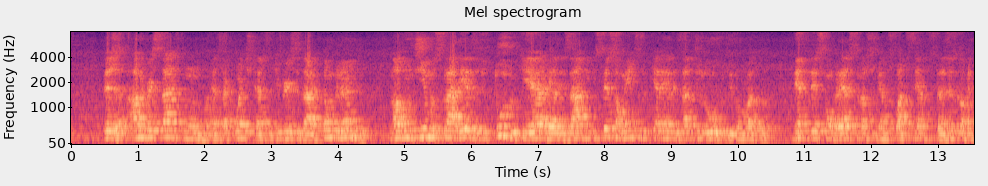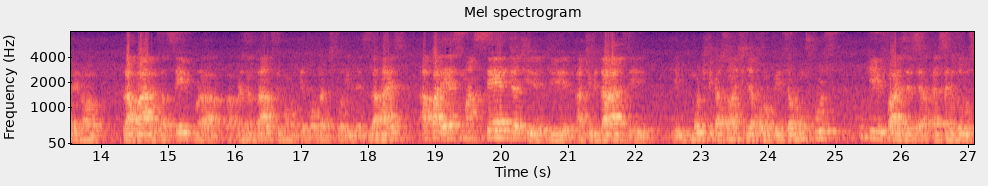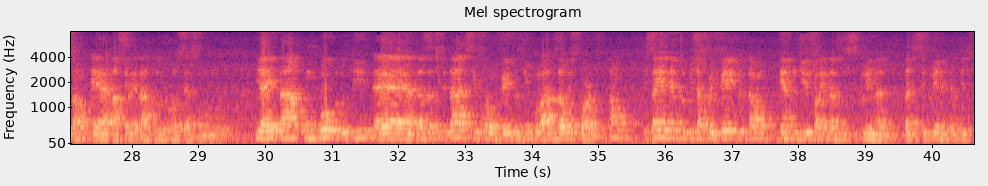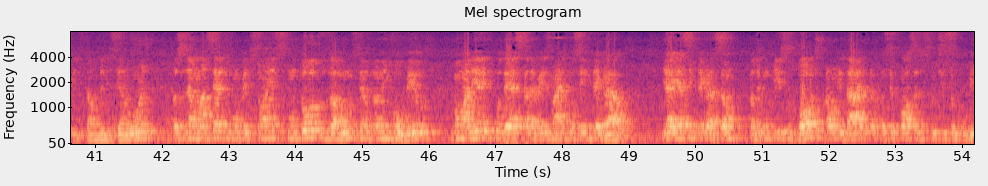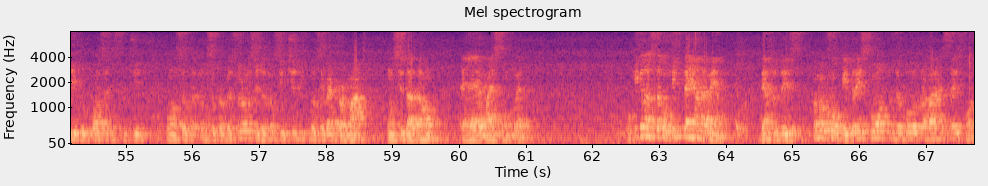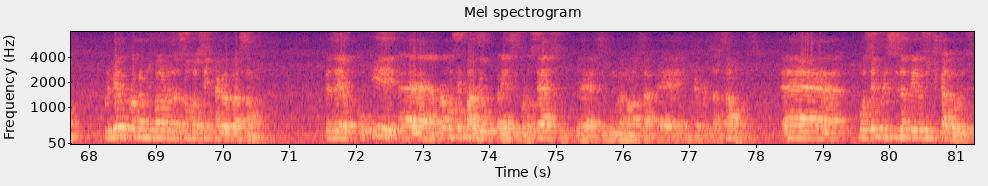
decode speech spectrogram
Veja, a universidade com essa, essa diversidade tão grande, nós não tínhamos clareza de tudo que era realizado, especialmente do que era realizado de novo, de inovador. Dentro desse congresso, nós tivemos 400, 399 trabalhos aceitos para apresentados, que vão, que vão estar disponíveis nesses anais, aparece uma série de, ati de atividades e, e, modificações que já foram feitas em alguns cursos. O que faz essa, essa resolução é acelerar todo o processo como um todo. E aí está um pouco do que é, das atividades que foram feitas vinculadas ao esporte. Então, isso aí é dentro do que já foi feito, então, dentro disso, além das disciplinas, da disciplina que eu disse que estamos iniciando hoje, nós fizemos uma série de competições com todos os alunos, tentando envolvê-los de uma maneira que pudesse cada vez mais você integrá-los. E aí essa integração fazer com que isso volte para a unidade, para que você possa discutir seu currículo, possa discutir com o seu, o seu professor, ou seja, no sentido de que você vai formar um cidadão é, mais completo. O que, que, nós, o que, que está em andamento dentro disso? Como eu foquei três pontos, eu vou trabalhar nesses três pontos. Primeiro, o programa de valorização docente na graduação. Quer dizer, o que, é, para você fazer esse processo, é, segundo a nossa é, interpretação, é, você precisa ter os indicadores.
